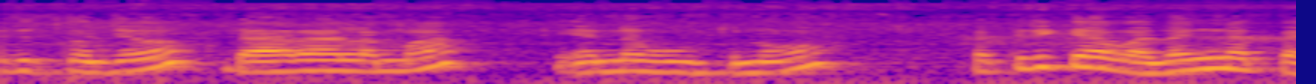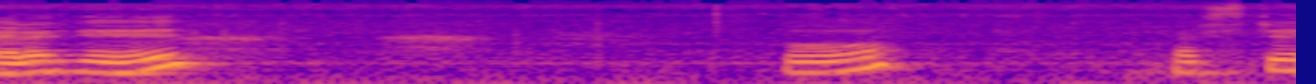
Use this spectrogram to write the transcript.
இதுக்கு கொஞ்சம் தாராளமாக எண்ணெய் ஊற்றணும் கத்திரிக்காய் வதங்கின பிறகு இப்போது ஃபஸ்ட்டு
